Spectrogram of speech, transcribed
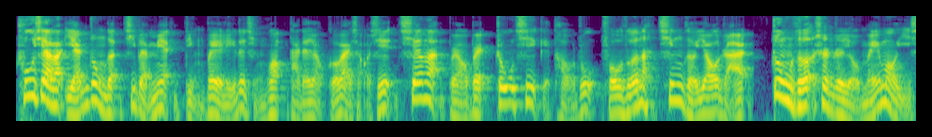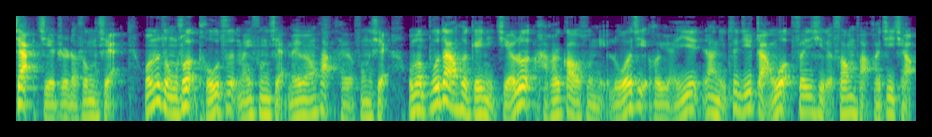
出现了严重的基本面顶背离的情况，大家要格外小心，千万不要被周期给套住，否则呢，轻则腰斩。重则甚至有眉毛以下截肢的风险。我们总说投资没风险，没文化才有风险。我们不但会给你结论，还会告诉你逻辑和原因，让你自己掌握分析的方法和技巧。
